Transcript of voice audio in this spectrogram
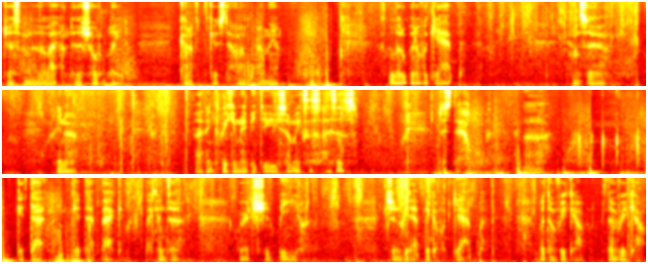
just under the lat under the shoulder blade. Kind of goes down up around there. A little bit of a gap. And so you know I think we can maybe do some exercises just to help uh, get that get that back back into where it should be. Shouldn't be that big of a gap. But don't freak out. Don't freak out.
